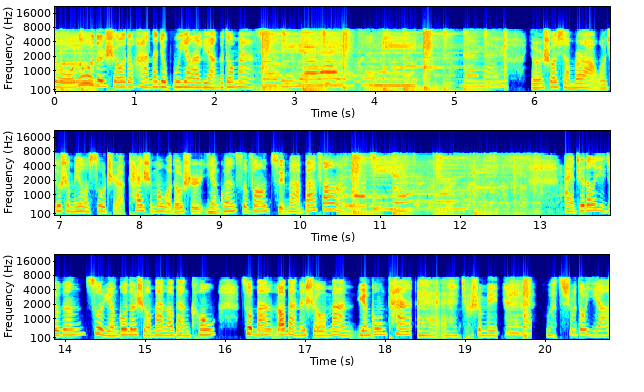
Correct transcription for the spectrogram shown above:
走路的时候的话，那就不一样了，两个都骂。有人说小妹儿啊，我就是没有素质，开什么我都是眼观四方，嘴骂八方。哎，这东西就跟做员工的时候骂老板抠，做完老板的时候骂员工贪，哎，就是没，我是不是都一样？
